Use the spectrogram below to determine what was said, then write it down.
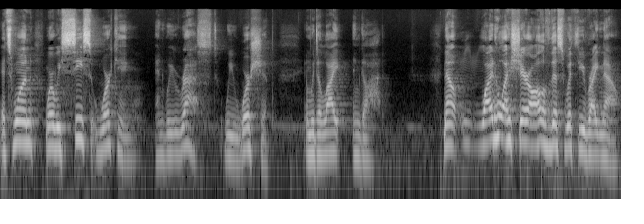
It's one where we cease working and we rest, we worship, and we delight in God. Now, why do I share all of this with you right now?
